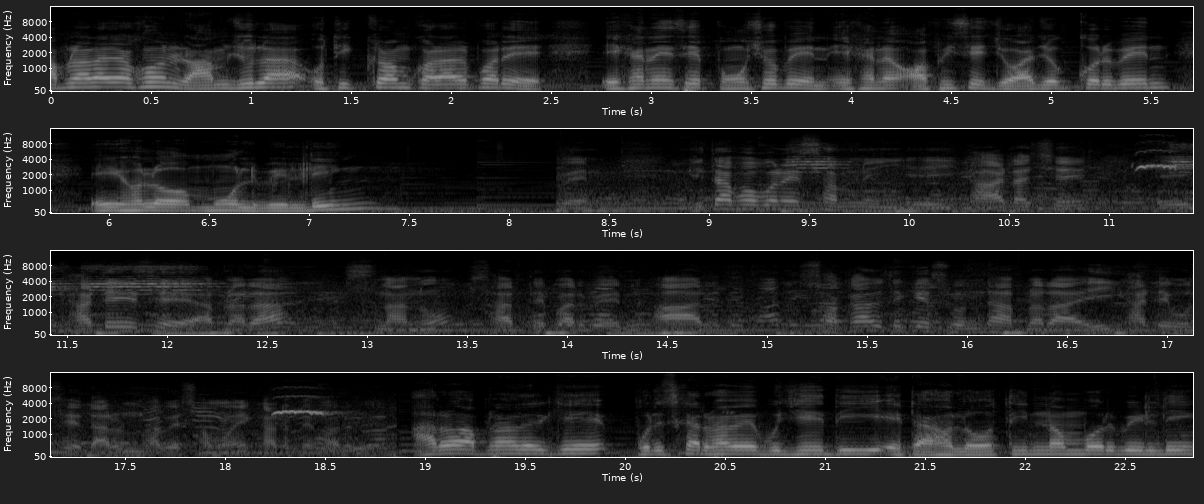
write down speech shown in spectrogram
আপনারা যখন রামঝুলা অতিক্রম করার পরে এখানে এসে পৌঁছবেন, এখানে অফিসে যোগাযোগ করবেন, এই হলো মূল বিল্ডিং। গীতা ভবনের সামনেই এই ঘাট আছে। এই ঘাটে এসে আপনারা স্নানও সারতে পারবেন। আর সকাল থেকে সন্ধ্যা আপনারা এই ঘাটে বসে দারুণভাবে সময় কাটাতে পারবেন। আরও আপনাদেরকে পরিষ্কারভাবে বুঝিয়ে দিই, এটা হলো তিন নম্বর বিল্ডিং।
